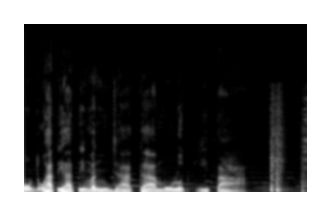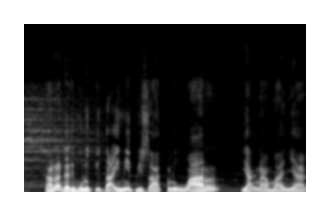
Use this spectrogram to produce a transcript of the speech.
untuk hati-hati menjaga mulut kita. Karena dari mulut kita ini bisa keluar yang namanya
